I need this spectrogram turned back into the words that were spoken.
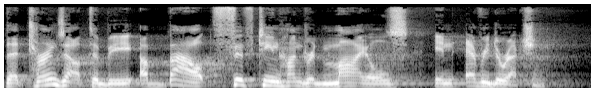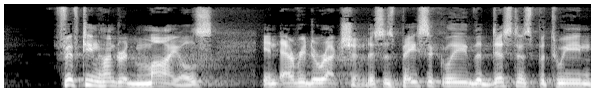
that turns out to be about 1,500 miles in every direction. 1,500 miles in every direction. This is basically the distance between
